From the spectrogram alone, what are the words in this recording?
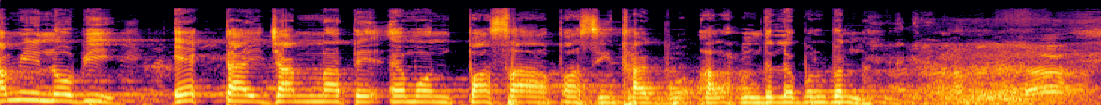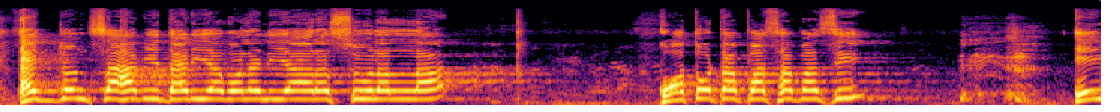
আমি নবী, একটাই জান্নাতে এমন পাশাপাশি থাকব। আলহামদুলিল্লাহ বলবেন না। একজন সাহাবি দাঁড়িয়ে বলেন, ইয়া রসুল আল্লাহ কতটা পাশাপাশি? এই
